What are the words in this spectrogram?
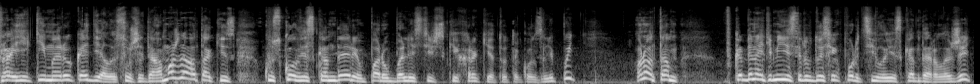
А які ми рукоділи? Слушайте, а можна отак із кусков іскандерів пару балістичних ракет отако зліпити? Воно там в кабінеті міністрів до сих пор цілий іскандер лежить.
